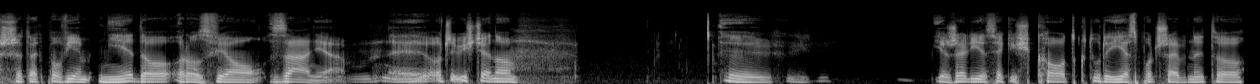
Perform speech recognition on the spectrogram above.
że tak powiem, nie do rozwiązania. Oczywiście, no jeżeli jest jakiś kod, który jest potrzebny, to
